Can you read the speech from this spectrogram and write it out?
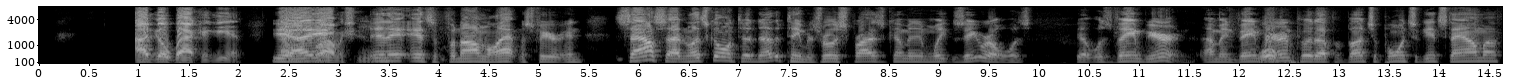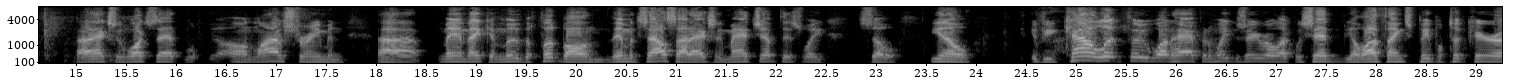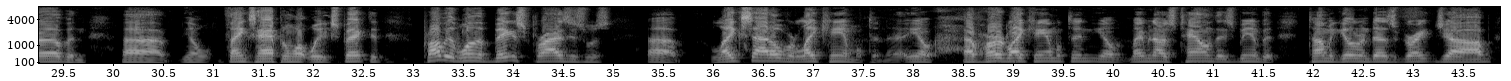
I'd go back again. Yeah, I promise it, you. And it, it's a phenomenal atmosphere. And Southside, and let's go on to another team that's really surprised to come in week zero was it was Van Buren. I mean, Van Buren put up a bunch of points against Alma. I actually watched that on live stream, and uh, man, they can move the football, and them and Southside actually match up this week. So, you know, if you kind of look through what happened week zero, like we said, you know, a lot of things people took care of, and uh, you know, things happened what we expected. Probably one of the biggest surprises was uh, Lakeside over Lake Hamilton. Uh, you know, I've heard Lake Hamilton, you know, maybe not as talented as being, but Tommy Gilliland does a great job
